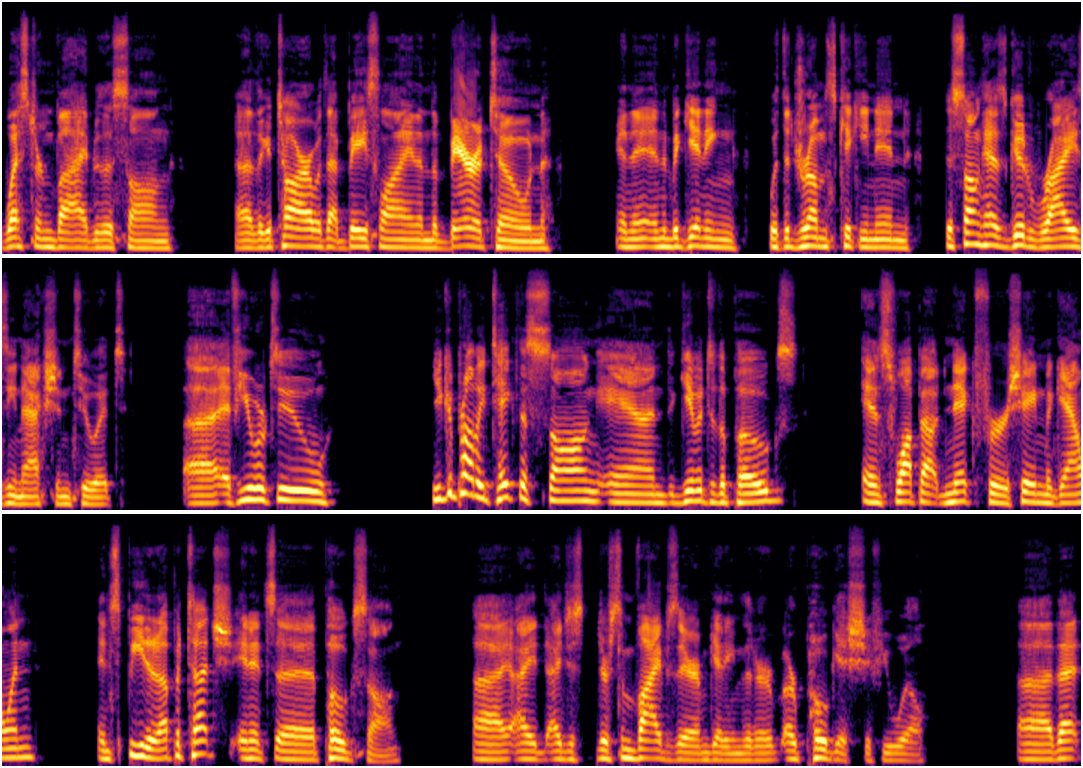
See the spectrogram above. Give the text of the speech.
Western vibe to this song. Uh, the guitar with that bass line and the baritone in the, in the beginning with the drums kicking in. The song has good rising action to it. Uh, if you were to, you could probably take this song and give it to the Pogues and swap out Nick for Shane McGowan and speed it up a touch, and it's a Pogue song. Uh, I I just there's some vibes there I'm getting that are are Pogish, if you will. Uh, that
